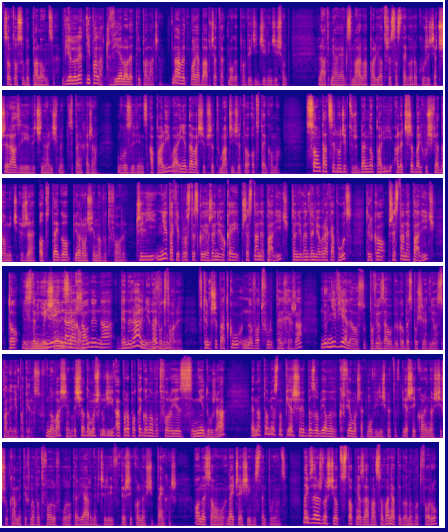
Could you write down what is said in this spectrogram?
są to osoby palące. Wieloletni palacze. Wieloletni palacze. Nawet moja babcia, tak mogę powiedzieć, 90 lat miała jak zmarła, paliła od 16 roku życia. Trzy razy jej wycinaliśmy z pęcherza guzy, więc a paliła i nie dała się przetłumaczyć, że to od tego ma. Są tacy ludzie, którzy będą palili, ale trzeba ich uświadomić, że od tego biorą się nowotwory. Czyli nie takie proste skojarzenie, ok, przestanę palić, to nie będę miał raka płuc, tylko przestanę palić, to jestem mniej ryzyko. narażony na generalnie Pewnie. nowotwory. W tym przypadku nowotwór pęcherza, no niewiele osób powiązałoby go bezpośrednio z paleniem papierosów. No właśnie, świadomość ludzi a propos tego nowotworu jest nieduża. Natomiast no, pierwszy bezobjawowy krwiomocz, jak mówiliśmy, to w pierwszej kolejności szukamy tych nowotworów uroteliarnych, czyli w pierwszej kolejności pęcherz. One są najczęściej występujące. No i w zależności od stopnia zaawansowania tego nowotworu,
